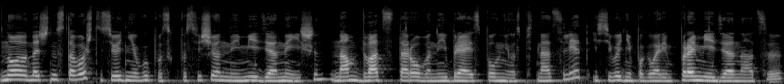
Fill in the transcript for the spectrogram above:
Но начну с того, что сегодня выпуск, посвященный Media Nation. Нам 22 ноября исполнилось 15 лет, и сегодня поговорим про MediaNation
